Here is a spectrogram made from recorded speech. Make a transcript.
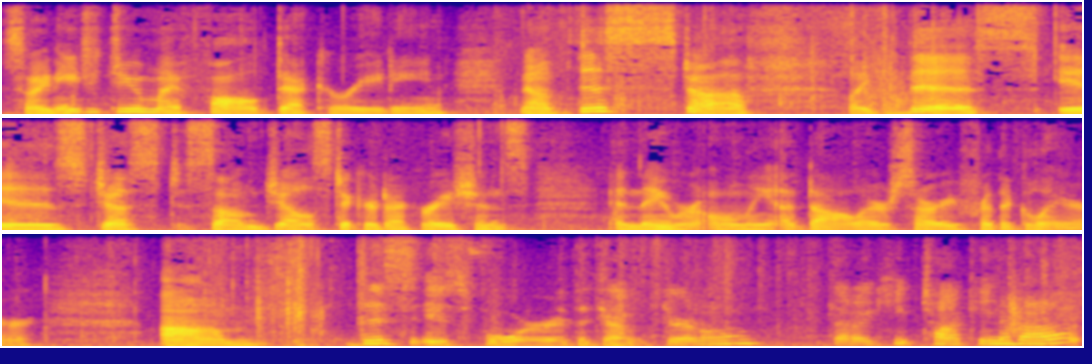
So I need to do my fall decorating. Now this stuff, like this, is just some gel sticker decorations. And they were only a dollar. Sorry for the glare. Um, this is for the junk journal that I keep talking about.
